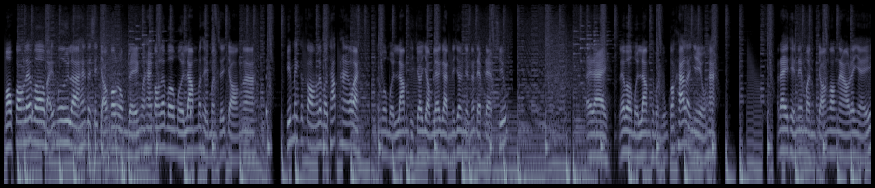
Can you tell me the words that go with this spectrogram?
Một con level 70 là HNT sẽ chọn con rồng điện và hai con level 15 thì mình sẽ chọn uh, kiếm mấy cái con level thấp ha các bạn. Level 15 thì cho dòng legend để cho nhìn nó đẹp đẹp xíu. Đây đây, level 15 thì mình cũng có khá là nhiều ha. Ở đây thì anh em mình chọn con nào đây nhỉ?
